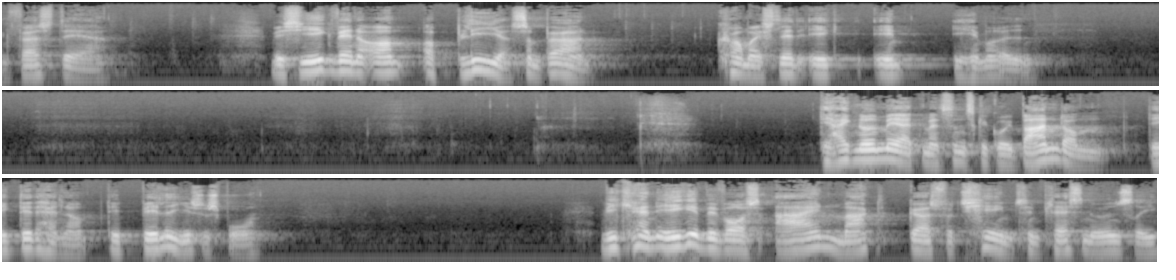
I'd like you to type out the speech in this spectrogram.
Den første er, hvis I ikke vender om og bliver som børn, kommer I slet ikke ind i himmeriget. Det har ikke noget med, at man sådan skal gå i barndommen. Det er ikke det, det handler om. Det er et billede, Jesus bruger. Vi kan ikke ved vores egen magt gøre os fortjent til en plads i nådens rige.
